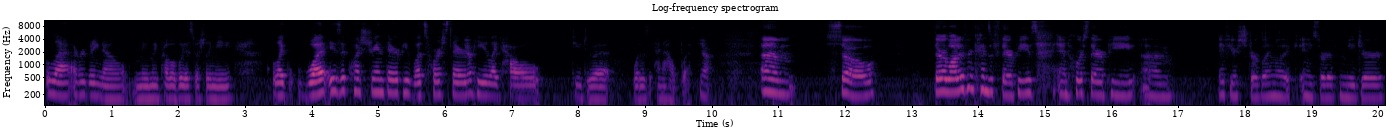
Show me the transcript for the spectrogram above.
let everybody know, mainly probably especially me, like what is equestrian therapy? What's horse therapy? Like how do you do it? What does it kind of help with? Yeah. Um, so there are a lot of different kinds of therapies, and horse therapy. Um, if you're struggling with like any sort of major,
